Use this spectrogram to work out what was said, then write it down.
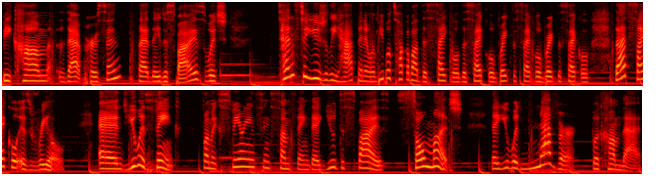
become that person that they despise which tends to usually happen. And when people talk about the cycle, the cycle, break the cycle, break the cycle, that cycle is real. And you would think from experiencing something that you despise so much that you would never become that.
